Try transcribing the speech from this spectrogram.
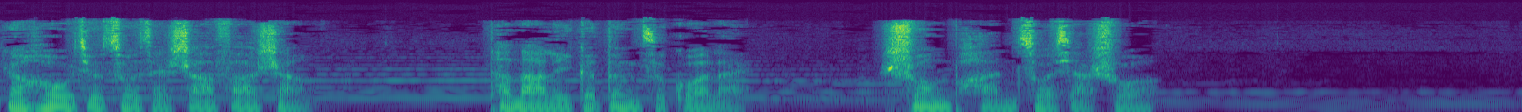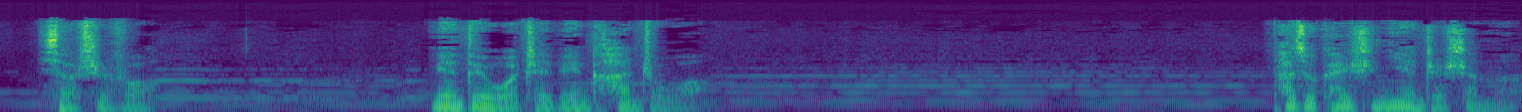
然后我就坐在沙发上，他拿了一个凳子过来，双盘坐下说：“小师傅，面对我这边看着我。”他就开始念着什么。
